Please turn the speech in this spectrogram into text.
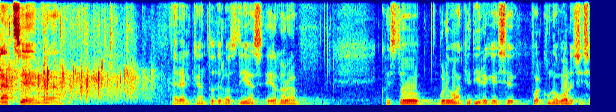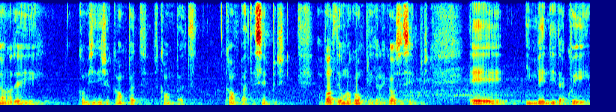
Grazie, era, era il canto de los Dias e allora questo volevo anche dire che se qualcuno vuole ci sono dei, come si dice, compact? Compact, compact è semplice, a volte uno complica le cose semplici e in vendita qui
